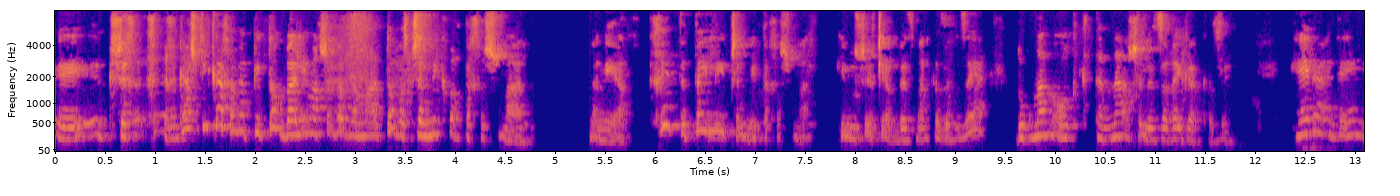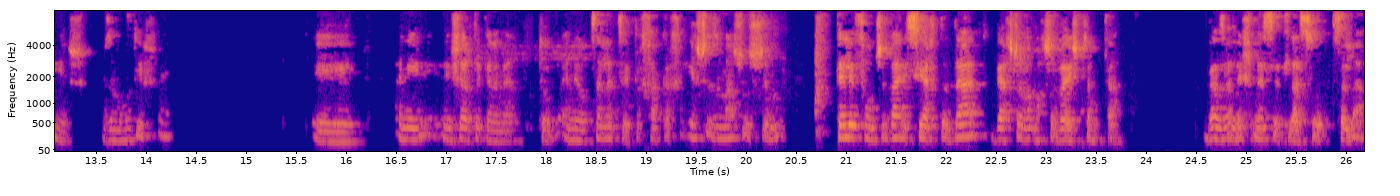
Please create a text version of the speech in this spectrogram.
אה, כשהרגשתי ככה ופתאום בא לי מחשבה ואמרה, טוב, אז תשלמי כבר את החשמל, נניח. קחי, תתאי לי, תשלמי את החשמל. כאילו שיש לי הרבה זמן כזה, וזה דוגמה מאוד קטנה של איזה רגע כזה. כאלה הרגעים יש, זה מאוד יפה. אני נשארת כאן, אומרת, טוב, אני רוצה לצאת, אחר כך יש איזה משהו ש... טלפון שבא הסיח את הדעת, ועכשיו המחשבה השתנתה. ואז אני נכנסת לעשות צלם.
